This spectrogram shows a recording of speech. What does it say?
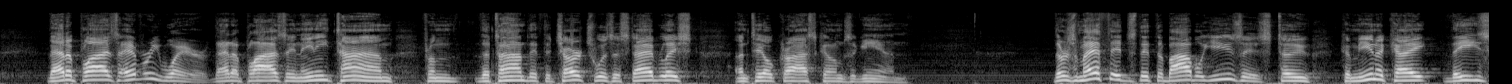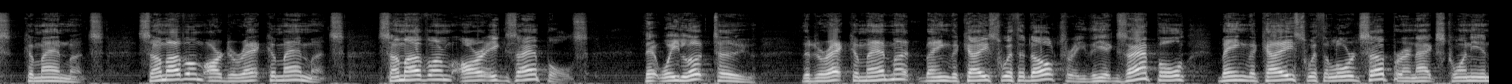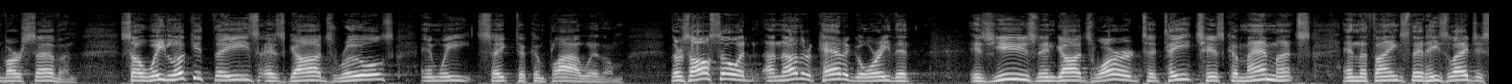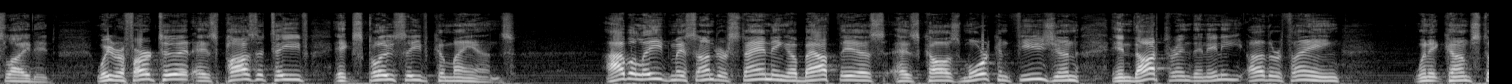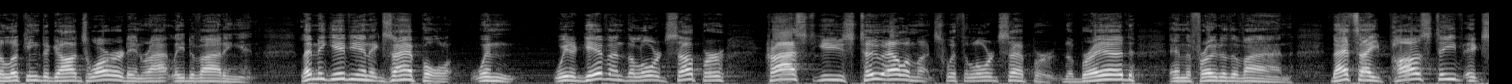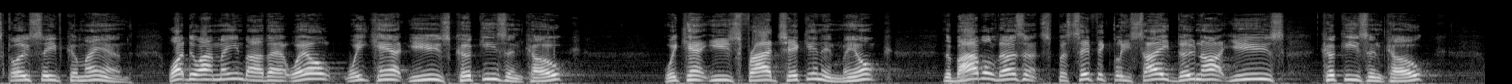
That applies everywhere. That applies in any time from the time that the church was established until Christ comes again. There's methods that the Bible uses to communicate these commandments. Some of them are direct commandments. Some of them are examples that we look to. The direct commandment being the case with adultery, the example being the case with the Lord's Supper in Acts 20 and verse 7. So we look at these as God's rules and we seek to comply with them. There's also a, another category that is used in God's Word to teach His commandments and the things that He's legislated. We refer to it as positive, exclusive commands. I believe misunderstanding about this has caused more confusion in doctrine than any other thing when it comes to looking to God's Word and rightly dividing it. Let me give you an example. When we are given the Lord's Supper, Christ used two elements with the Lord's Supper the bread and the fruit of the vine. That's a positive, exclusive command. What do I mean by that? Well, we can't use cookies and Coke. We can't use fried chicken and milk. The Bible doesn't specifically say do not use cookies and Coke.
